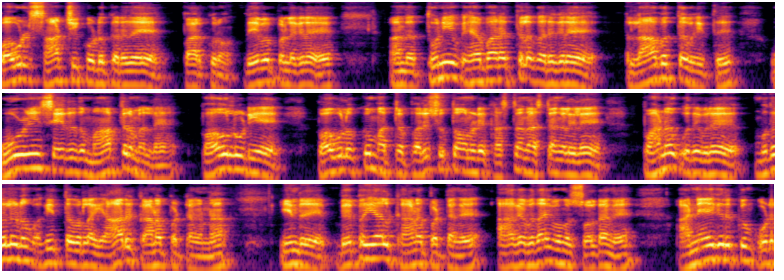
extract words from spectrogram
பவுல் சாட்சி கொடுக்கிறதே பார்க்கிறோம். தெய்வ பிள்ளைகளே அந்த துணி வியாபாரத்தில் வருகிற லாபத்தை வைத்து ஊழியம் செய்தது மாத்திரமல்ல பவுலுடைய பவுலுக்கும் மற்ற பரிசுத்தவனுடைய கஷ்ட நஷ்டங்களிலே பண உதவியில் முதலிடம் வகித்தவர்களாக யார் காணப்பட்டாங்கன்னா இன்று பெபையால் காணப்பட்டாங்க. ஆகவே தான் இவங்க சொல்கிறாங்க அநேகருக்கும் கூட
